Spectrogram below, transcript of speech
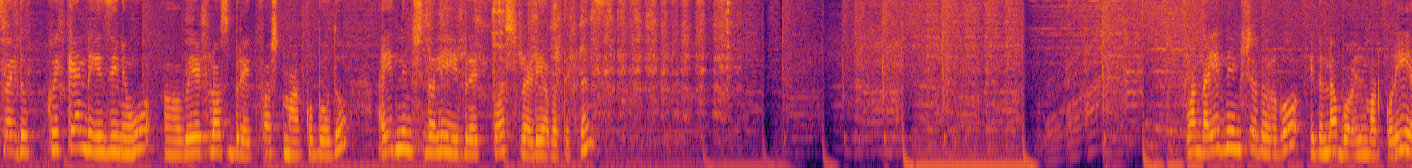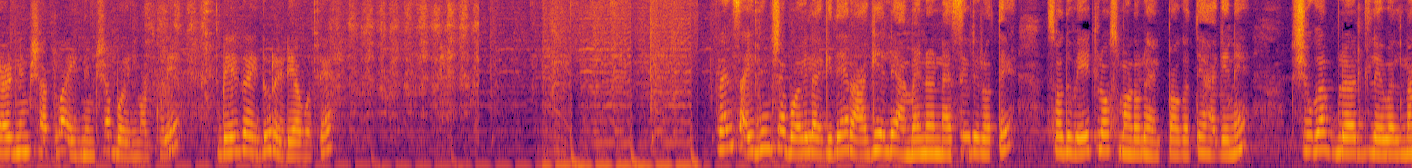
ಸೊ ಇದು ಕ್ವಿಕ್ ಆ್ಯಂಡ್ ಈಸಿ ನೀವು ವೆಯ್ಟ್ ಲಾಸ್ ಬ್ರೇಕ್ಫಾಸ್ಟ್ ಮಾಡ್ಕೋಬೋದು. ಐದು ನಿಮಿಷದಲ್ಲಿ ಈ ಬ್ರೇಕ್ಫಾಸ್ಟ್ ರೆಡಿ ಆಗುತ್ತೆ ಫ್ರೆಂಡ್ಸ್ ಒಂದು ಐದು ನಿಮಿಷದವರೆಗೂ ಇದನ್ನು ಬಾಯ್ಲ್ ಮಾಡ್ಕೊಳ್ಳಿ. ಎರಡು ನಿಮಿಷ ಅಥವಾ ಐದು ನಿಮಿಷ ಬಾಯ್ಲ್ ಮಾಡ್ಕೊಳ್ಳಿ. ಬೇಗ ಇದು ರೆಡಿ ಆಗುತ್ತೆ. ಫ್ರೆಂಡ್ಸ್ ಐದು ನಿಮಿಷ ಬಾಯ್ಲ್ ಆಗಿದೆ. ರಾಗಿಯಲ್ಲಿ ಅಮೆನೋನ್ ಆ್ಯಸಿಡ್ ಇರುತ್ತೆ. ಸೊ ಅದು ವೆಯ್ಟ್ ಲಾಸ್ ಮಾಡಲು ಹೆಲ್ಪ್ ಆಗುತ್ತೆ. ಹಾಗೆಯೇ ಶುಗರ್ ಬ್ಲಡ್ ಲೆವೆಲ್ನ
